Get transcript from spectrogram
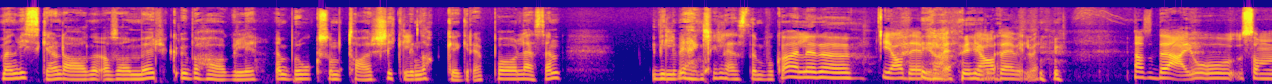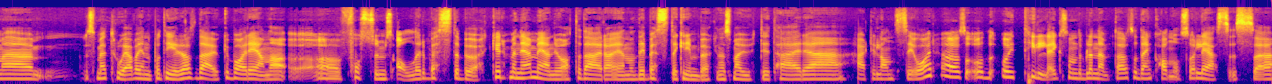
Men hviskeren da, altså mørk, ubehagelig, en bok som tar skikkelig nakkegrep på leseren. Vil vi egentlig lese den boka, eller? eh? Ja, det vil vi. Ja, det vil vi. Altså, det er jo som, eh, som jeg tror jeg var inne på tidligere, altså, det er jo ikke bare en av Fossums aller beste bøker, men jeg mener jo at det er en av de beste krimbøkene som er utgitt her, eh, her til lands i år. Altså, og, og i tillegg, som det ble nevnt her, altså, den kan også leses eh,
